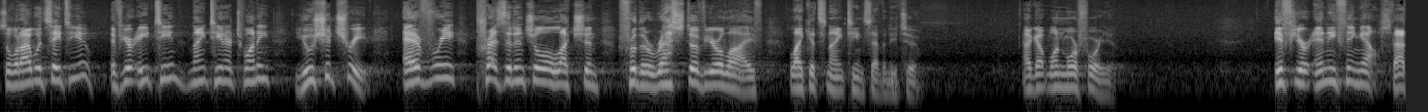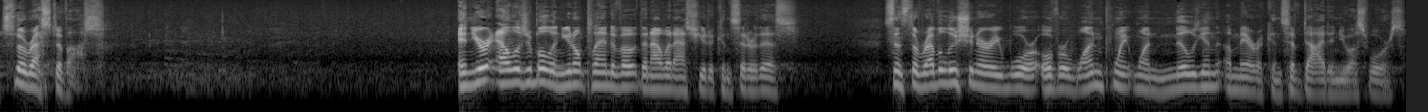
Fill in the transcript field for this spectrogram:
So, what I would say to you, if you're 18, 19, or 20, you should treat every presidential election for the rest of your life like it's 1972. I got one more for you. If you're anything else, that's the rest of us. and you're eligible and you don't plan to vote, then I would ask you to consider this. Since the Revolutionary War, over 1.1 million Americans have died in U.S. wars.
